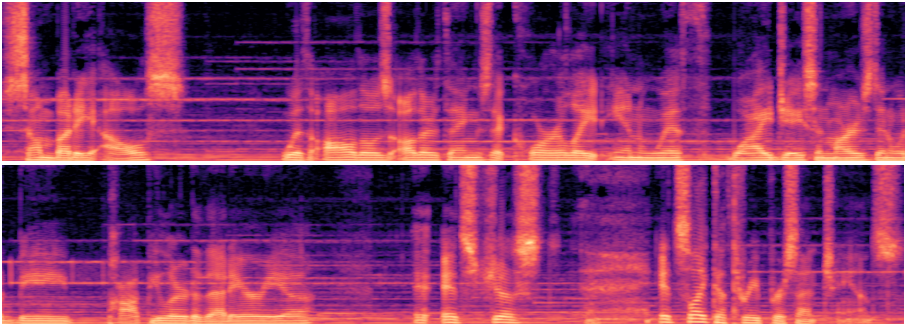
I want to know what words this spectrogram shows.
somebody else with all those other things that correlate in with why Jason Marsden would be popular to that area. It's just, it's like a 3% chance.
